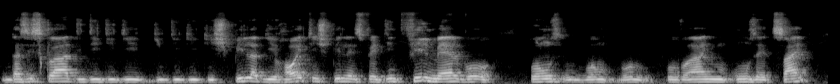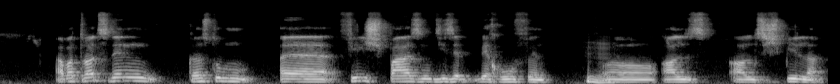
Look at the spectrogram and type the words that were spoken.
Das ist klar, die, die, die, die, die, die, die Spieler, die heute spielen, es verdient viel mehr, wo, wo, uns, wo, wo, wo war unsere Zeit. Aber trotzdem kannst du äh, viel Spaß in diesen Berufen mhm. äh, als als Spieler,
